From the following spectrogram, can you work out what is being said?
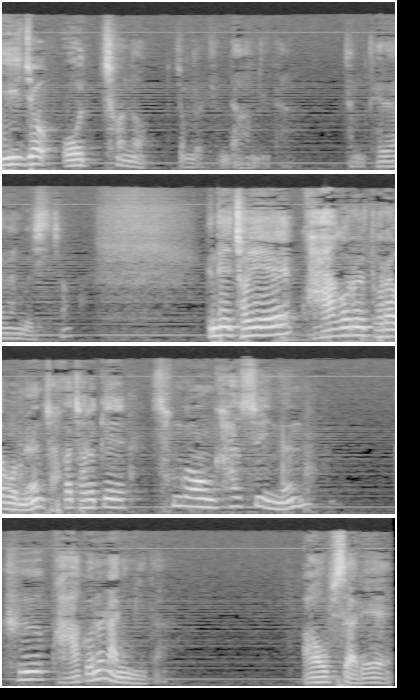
2조 5천억 정도 된다고 합니다. 참 대단한 것이죠. 근데 저의 과거를 돌아보면 저가 저렇게 성공할 수 있는 그 과거는 아닙니다. 아홉 살에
